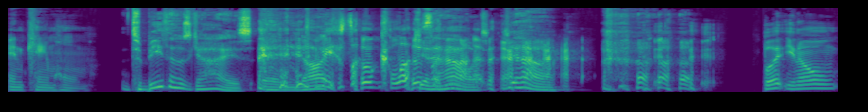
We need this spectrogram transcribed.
and came home. To be those guys and not Be so close. get and out. not- Yeah. But you know,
